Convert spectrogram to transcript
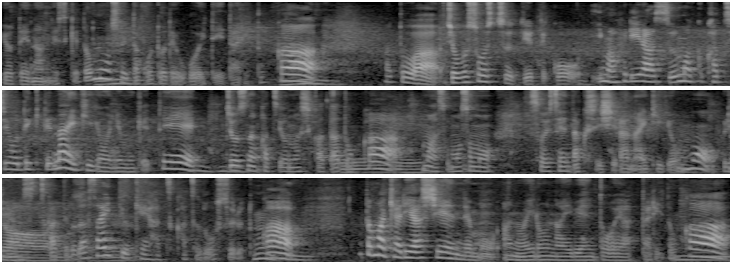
予定なんですけども、うんそういったことで動いていたりとか。あとはジョブ創出って言ってこう今フリーランスうまく活用できてない企業に向けてうん上手な活用の仕方とか、まあ、そもそもそういう選択肢知らない企業もフリーランス使ってくださいっていう啓発活動をするとか、あとまあキャリア支援でもあのいろんなイベントをやったりとか、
